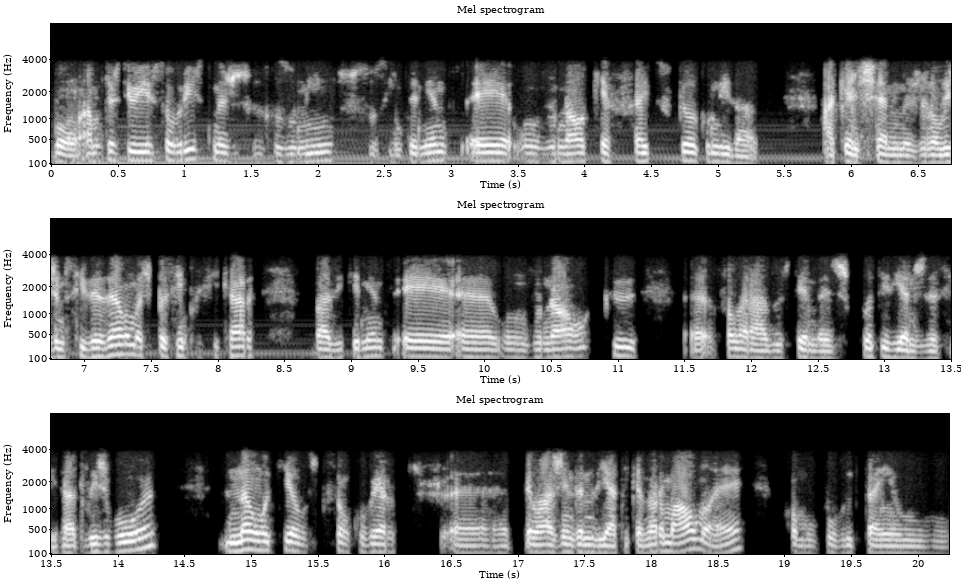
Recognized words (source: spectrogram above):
Bom, há muitas teorias sobre isto, mas resumindo sucintamente, é um jornal que é feito pela comunidade. Há quem lhe chame jornalismo cidadão, mas para simplificar, basicamente é eh, um jornal que eh, falará dos temas cotidianos da cidade de Lisboa, não aqueles que são cobertos eh, pela agenda mediática normal, não é? Como o público tem o-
